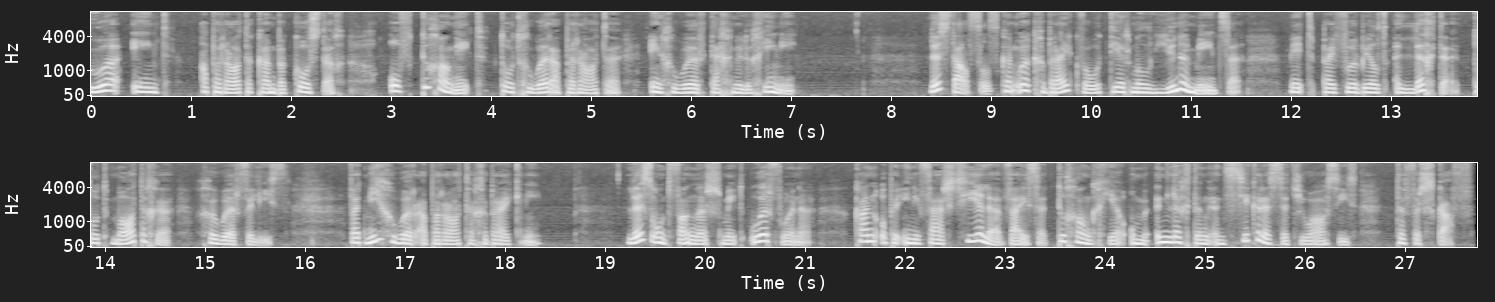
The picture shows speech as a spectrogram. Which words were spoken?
hoë-end apparate kan bekostig of toegang het tot gehoorapparate en gehoortegnologie nie. Lusstelsels kan ook gebruik word deur miljoene mense met byvoorbeeld 'n ligte tot matige gehoorverlies wat nie gehoorapparate gebruik nie. Lusontvangers met oorfone kan op 'n universele wyse toegang gee om inligting in sekere situasies te verskaf,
